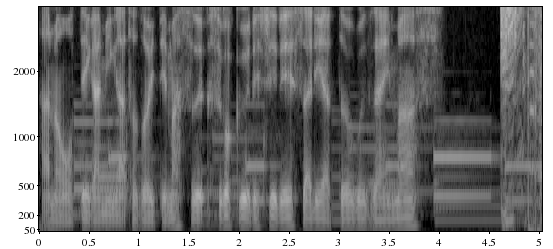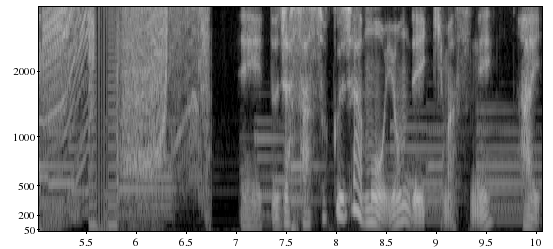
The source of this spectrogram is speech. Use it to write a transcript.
あの、お手紙が届いてます。すごく嬉しいです。ありがとうございます。えっ、と、じゃあ早速じゃあもう読んでいきますね。はい。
